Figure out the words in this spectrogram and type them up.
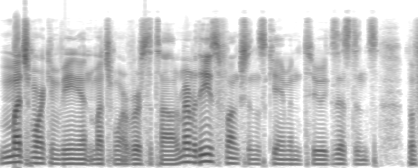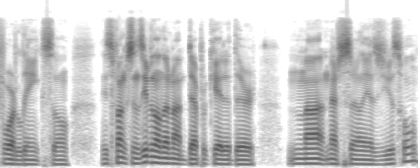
much more convenient, much more versatile. Remember, these functions came into existence before LINQ, so these functions, even though they're not deprecated, they're not necessarily as useful.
